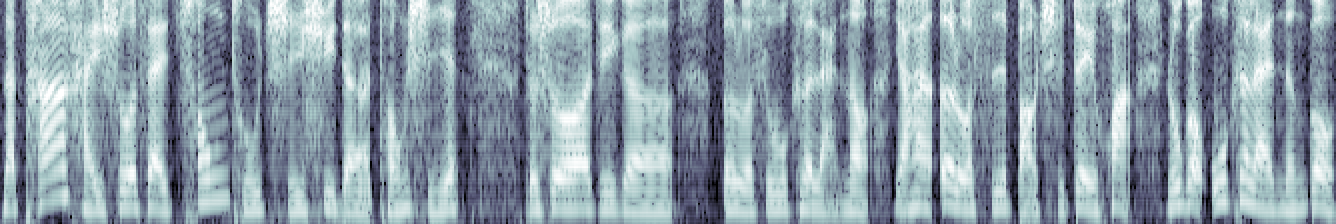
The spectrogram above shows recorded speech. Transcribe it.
那他还说，在冲突持续的同时，就说这个俄罗斯乌克兰呢，要和俄罗斯保持对话。如果乌克兰能够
